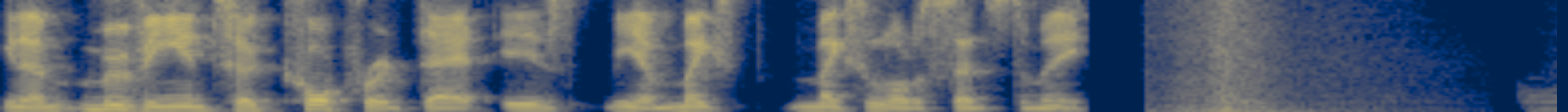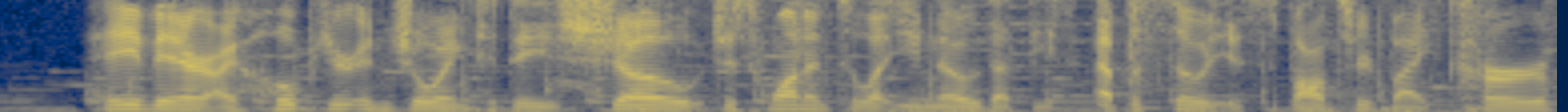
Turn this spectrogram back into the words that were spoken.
you know moving into corporate debt is you know makes makes a lot of sense to me. Hey there, I hope you're enjoying today's show. Just wanted to let you know that this episode is sponsored by Curve,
